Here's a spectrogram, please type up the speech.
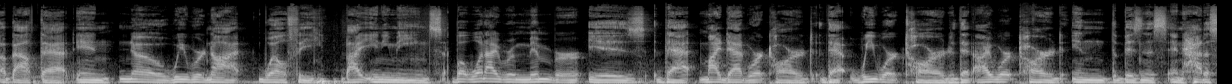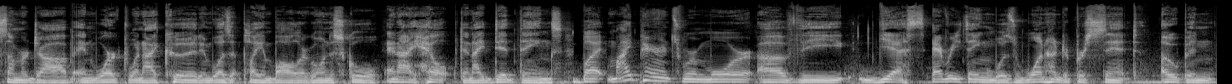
about that, and no, we were not well wealthy by any means. But what I remember is that my dad worked hard, that we worked hard, that I worked hard in the business and had a summer job and worked when I could and wasn't playing ball or going to school. And I helped and I did things. But my parents were more of the yes, everything was 100% open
